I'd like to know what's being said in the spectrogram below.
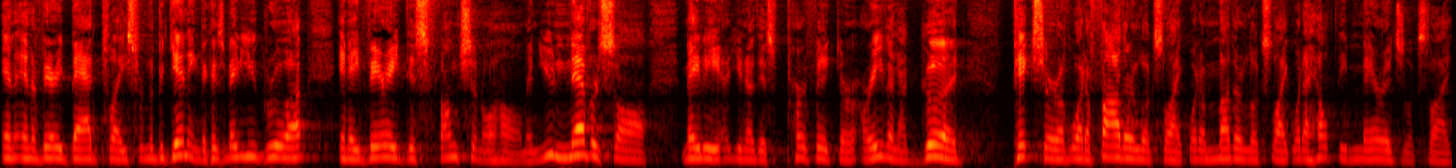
in, in a very bad place from the beginning because maybe you grew up in a very dysfunctional home and you never saw maybe you know this perfect or, or even a good picture of what a father looks like, what a mother looks like, what a healthy marriage looks like.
